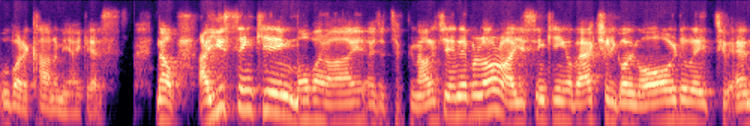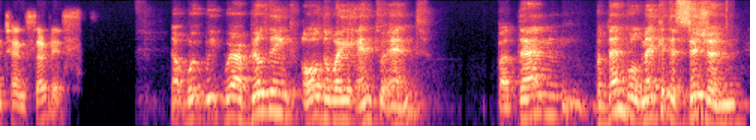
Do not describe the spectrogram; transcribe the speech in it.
Uber economy, I guess. Now, are you thinking Mobileye as a technology enabler, or are you thinking of actually going all the way to end-to-end service? No, we, we are building all the way end-to-end, but then, but then we'll make a decision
